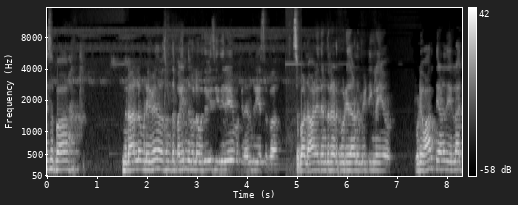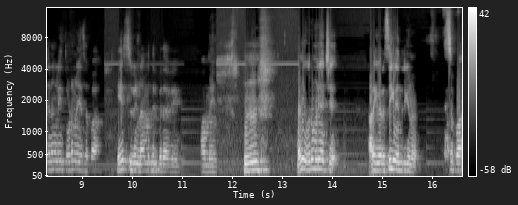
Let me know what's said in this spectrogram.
ஏசப்பா இந்த நாளில் உடைய வேத வசனத்தை பகிர்ந்து கொள்ள உதவி செய்தீரே. உங்களுக்கு நன்றி ஏசப்பா ஏசப்பா நாளைய தினத்தில் நடக்கக்கூடியதான மீட்டிங்லையும் உடைய வார்த்தையானது எல்லா ஜனங்களையும் தொடணும் ஏசப்பா ஏசுவின் நாமத்தில் பிதாவே. ஆமே மணி ஒரு மணி ஆச்சு. நாளைக்கு வேற சீக்கிரம் எந்திரிக்கணும். ஏசப்பா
